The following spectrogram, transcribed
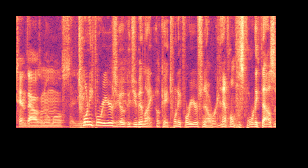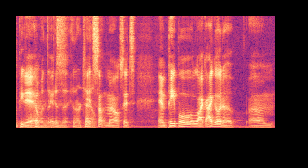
ten thousand almost, and you, 24 years ago, could you have been like, okay, 24 years from now, we're gonna have almost 40,000 people yeah, coming in, it's- the, in our town. It's something else. It's and people like I go to um,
